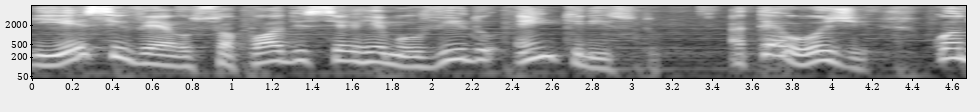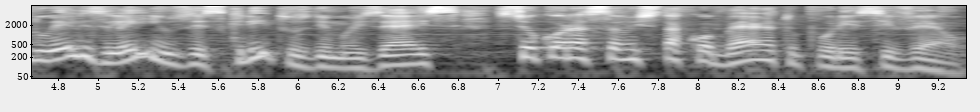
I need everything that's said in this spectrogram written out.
e esse véu só pode ser removido em Cristo. Até hoje, quando eles leem os escritos de Moisés, seu coração está coberto por esse véu.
